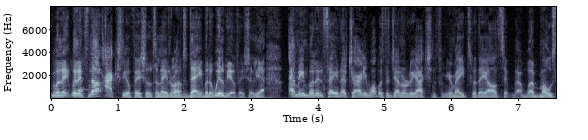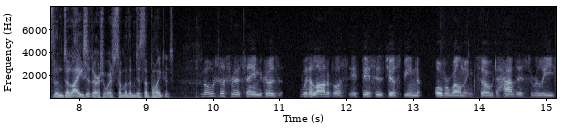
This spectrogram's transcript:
Well, it, well, it's not actually official till later on today, but it will be official. Yeah, I mean, but in saying that, Charlie, what was the general reaction from your mates? Were they all, si- were most of them delighted, or were some of them disappointed? Most of us were the same because with a lot of us, it, this has just been overwhelming. So to have this relief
